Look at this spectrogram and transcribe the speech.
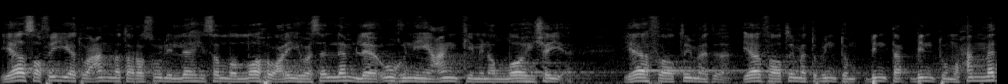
يا صفية عمة رسول الله صلى الله عليه وسلم لا أغني عنك من الله شيئا. يا فاطمة, يا فاطمة بنت, بنت, بنت محمد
